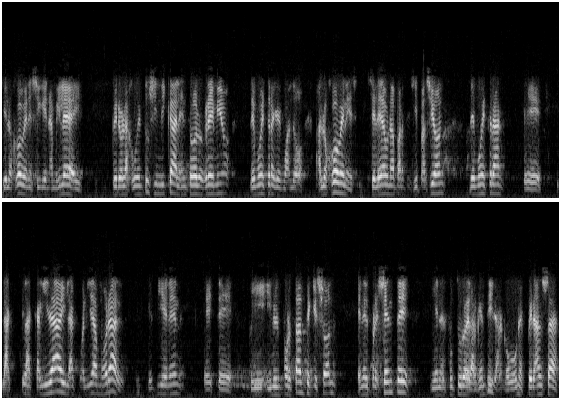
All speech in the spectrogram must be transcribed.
que los jóvenes siguen a mi ley, pero la juventud sindical en todos los gremios demuestra que cuando a los jóvenes se le da una participación, demuestran eh, la, la calidad y la cualidad moral que tienen este, y, lo importante que son en el presente y en el futuro de la Argentina, como una esperanza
